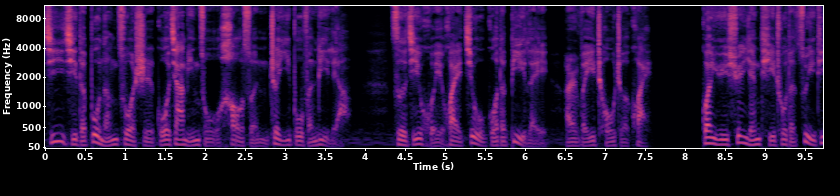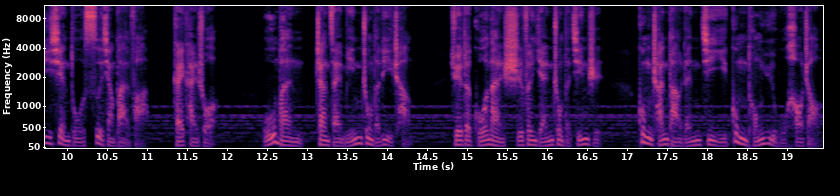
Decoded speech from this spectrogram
积极的不能坐视国家民族耗损这一部分力量，自己毁坏救国的壁垒而为仇者快。关于宣言提出的最低限度四项办法，该刊说：吾们站在民众的立场，觉得国难十分严重的今日，共产党人既以共同御侮号召，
